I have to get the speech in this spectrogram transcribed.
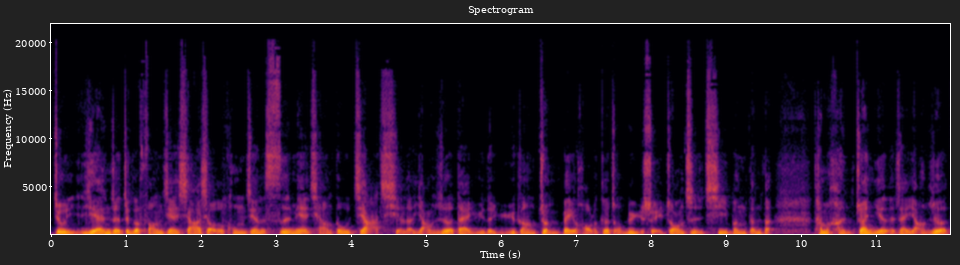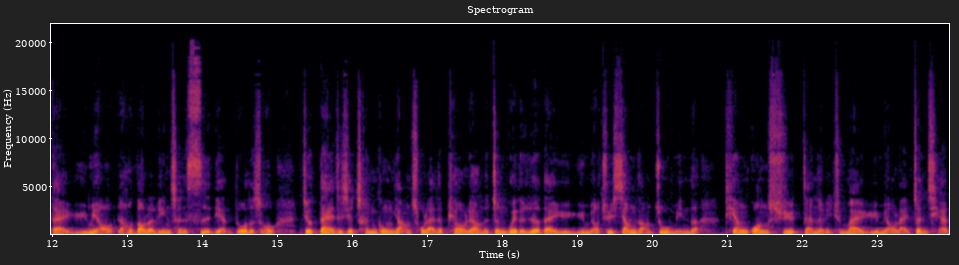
就沿着这个房间狭小的空间的四面墙都架起了养热带鱼的鱼缸，准备好了各种滤水装置、气泵等等。他们很专业的在养热带鱼苗，然后到了凌晨四点多的时候，就带这些成功养出来的漂亮的珍贵的热带鱼鱼苗去香港著名的天光墟，在那里去卖鱼苗来挣钱。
